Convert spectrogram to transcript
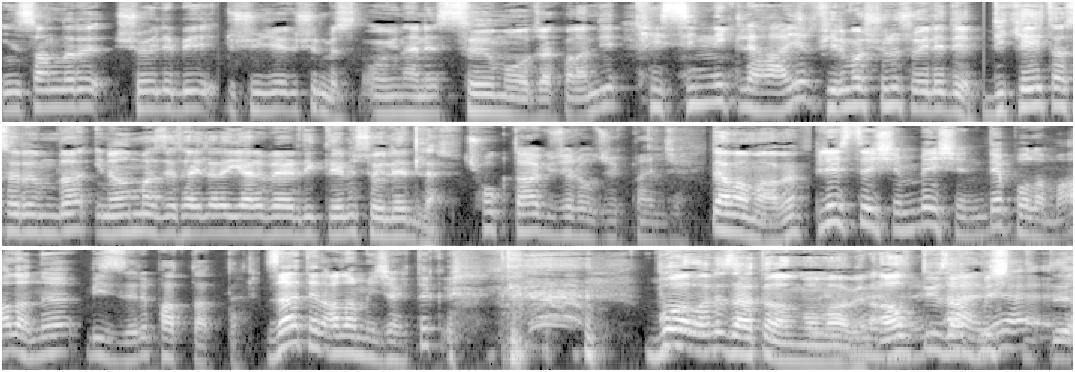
insanları şöyle bir düşünceye düşürmesin. Oyun hani sığ mı olacak falan diye. Kesinlikle hayır. Firma şunu söyledi. Dikey tasarımda inanılmaz detaylara yer verdiklerini söylediler. Çok daha güzel olacak bence. Devam abi. PlayStation 5'in depolama alanı bizleri patlattı. Zaten alamayacaktık. Bu alanı zaten almam abi. Yani, 660 yani-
